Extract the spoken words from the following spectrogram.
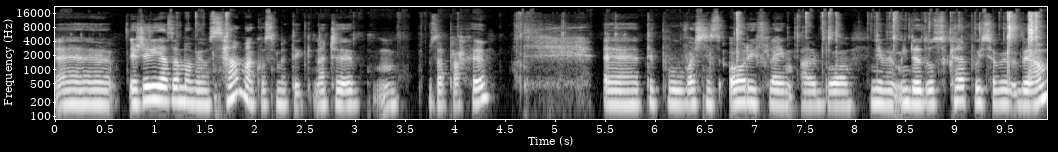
E, jeżeli ja zamawiam sama kosmetyki, znaczy mm, zapachy, e, typu właśnie z Oriflame albo nie wiem, idę do sklepu i sobie wybieram,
